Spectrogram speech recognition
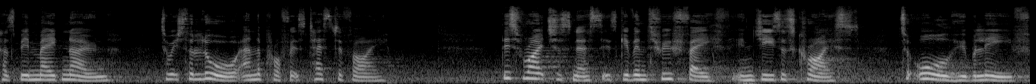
has been made known, to which the law and the prophets testify. This righteousness is given through faith in Jesus Christ to all who believe.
